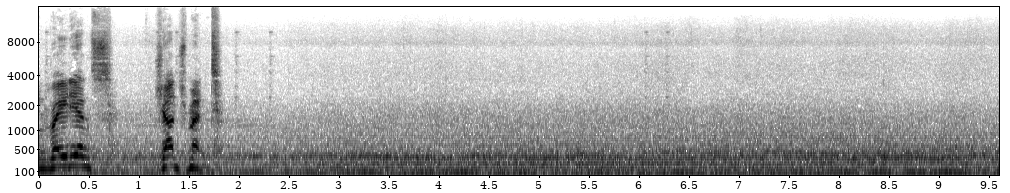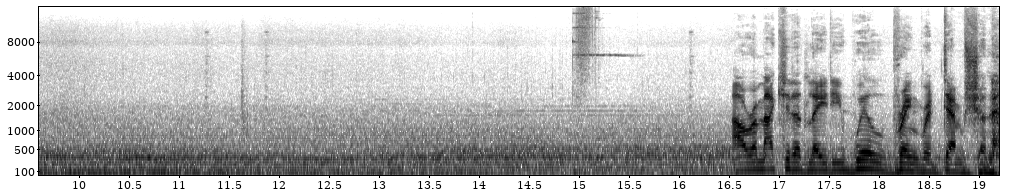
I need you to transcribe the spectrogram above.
Radiance, judgment. Our Immaculate Lady will bring redemption.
